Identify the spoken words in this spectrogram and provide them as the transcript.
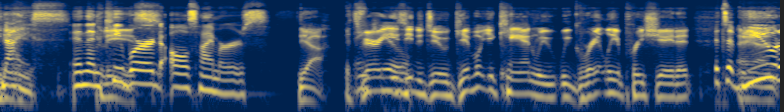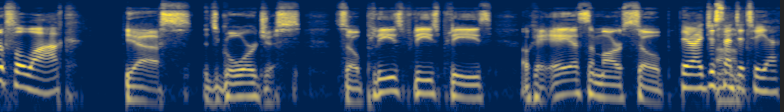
nice. And then Please. keyword Alzheimer's. Yeah, it's Thank very you. easy to do. Give what you can. We we greatly appreciate it. It's a And- beautiful walk. yes, it's gorgeous. So please, please, please. Okay, ASMR soap. There, I just sent it um, to you.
